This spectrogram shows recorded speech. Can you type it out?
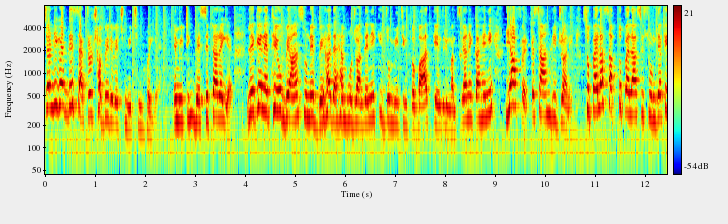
ਚੰਡੀਗੜ੍ਹ ਦੇ ਸੈਕਟਰ 26 ਦੇ ਵਿੱਚ ਮੀਟਿੰਗ ਹੋਈ ਹੈ। ਇਹ ਮੀਟਿੰਗ ਬੇਸਿੱਟਾ ਰਹੀ ਹੈ। ਲੇਕਿਨ ਇੱਥੇ ਉਹ ਬਿਆਨ ਸੁਣਨੇ ਬੇहद ਅਹਿਮ ਹੋ ਜਾਂਦੇ ਨੇ ਕਿ ਜੋ ਮੀਟਿੰਗ ਤੋਂ ਬਾਅਦ ਕੇਂਦਰੀ ਮੰਤਰੀਆਂ ਨੇ ਕਹੇ ਨੇ ਜਾਂ ਫਿਰ ਕਿਸਾਨ ਲੀਡਰਾਂ ਨੇ। ਸੋ ਪਹਿਲਾਂ ਸਭ ਤੋਂ ਪਹਿਲਾਂ ਅਸੀਂ ਸੁਣਦੇ ਹਾਂ ਕਿ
